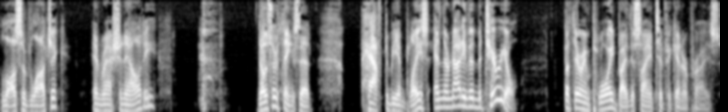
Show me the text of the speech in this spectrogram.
Laws of logic and rationality, those are things that have to be in place, and they're not even material, but they're employed by the scientific enterprise.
